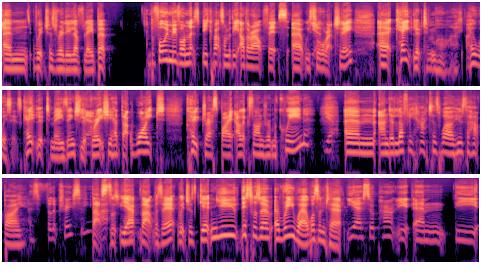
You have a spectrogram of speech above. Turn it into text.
um, which was really lovely. But before we move on, let's speak about some of the other outfits uh, we Yeah. saw actually. Uh, Kate looked, well, I- always say it's Kate looked amazing. She looked Yeah. great. She had that white coat dress by Alexander McQueen. Yeah. Um, and a lovely hat as well. Who's the hat by? As Philip Treacy. That's the, yeah, that was it, which was good. And you, this was a, a rewear, wasn't it? Yeah, so apparently um, the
